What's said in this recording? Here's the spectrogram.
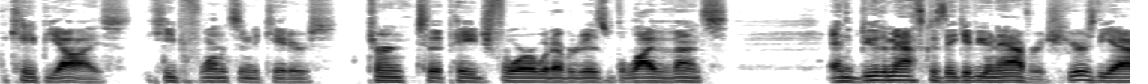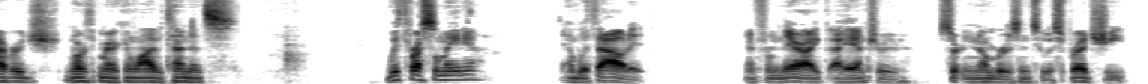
the KPIs, the key performance indicators, turn to page four or whatever it is with the live events and do the math because they give you an average. Here's the average North American live attendance with WrestleMania and without it. And from there, I, I enter certain numbers into a spreadsheet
